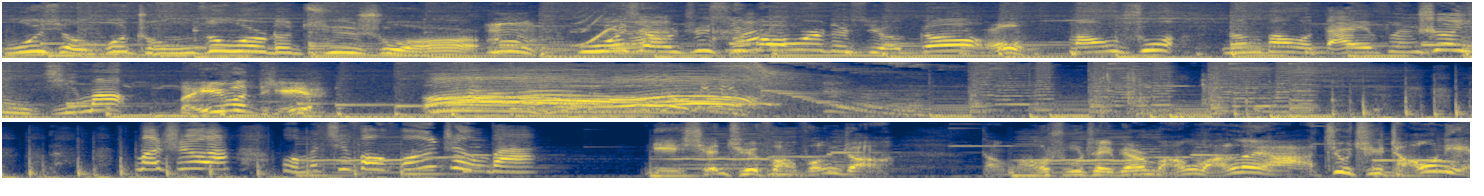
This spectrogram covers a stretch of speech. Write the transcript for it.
我想喝橙子味的汽水。嗯，我想吃西瓜味的雪糕。好，毛叔，能帮我带一份摄影集吗？没问题。哦。毛叔，我们去放风筝吧。你先去放风筝，等毛叔这边忙完了呀，就去找你。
